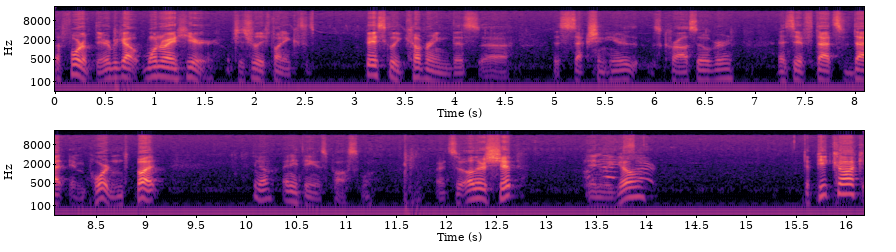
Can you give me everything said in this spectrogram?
a fort up there. We got one right here, which is really funny because it's basically covering this uh, this section here, this crossover, as if that's that important. But you know, anything is possible. Alright, so other ship. In we go. The Peacock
